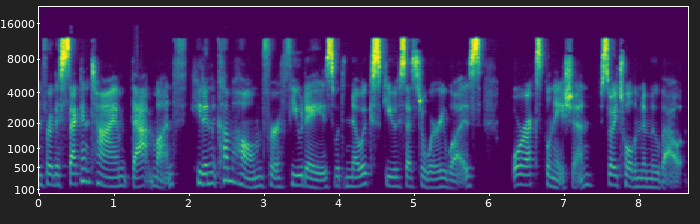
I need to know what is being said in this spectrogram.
and for the second time that month he didn't come home for a few days with no excuse as to where he was or explanation so i told him to move out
